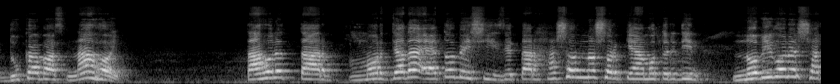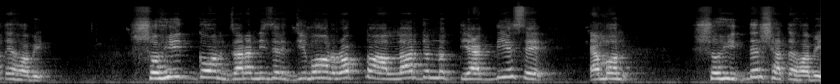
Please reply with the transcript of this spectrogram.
দুকাবাস না হয়, তাহলে তার মর্যাদা এত বেশি যে তার হাসন নসর কেয়ামতের দিন নবীগণের সাথে হবে। শহীদগণ যারা নিজের জীবন, রক্ত আল্লাহর জন্য ত্যাগ দিয়েছে, এমন শহীদদের সাথে হবে,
